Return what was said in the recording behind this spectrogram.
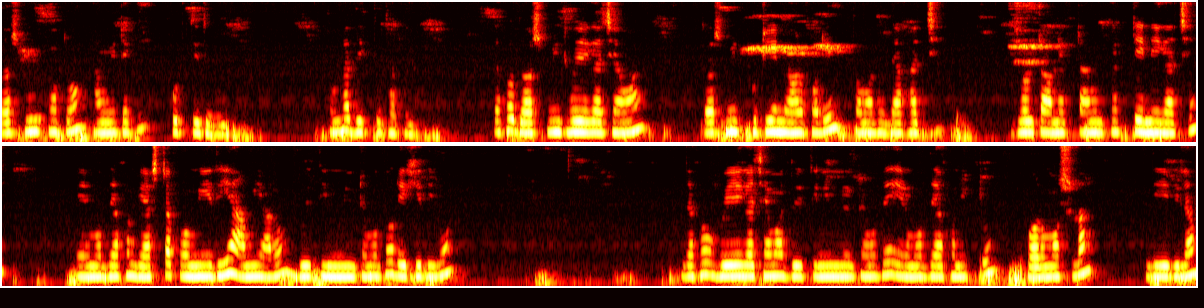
দশ মিনিট মতো আমি এটাকে ফুটতে দেবো। তোমরা দেখতে থাকো। দেখো দশ মিনিট হয়ে গেছে আমার। দশ মিনিট ফুটিয়ে নেওয়ার পরে তোমাদের দেখাচ্ছি। ঝোলটা অনেকটা আমাকে টেনে গেছে। এর মধ্যে এখন গ্যাসটা কমিয়ে দিয়ে আমি আরও দুই তিন মিনিটের মতো রেখে দিব। দেখো হয়ে গেছে আমার দুই তিন মিনিটের মধ্যে। এর মধ্যে এখন একটু গরম মশলা দিয়ে দিলাম।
